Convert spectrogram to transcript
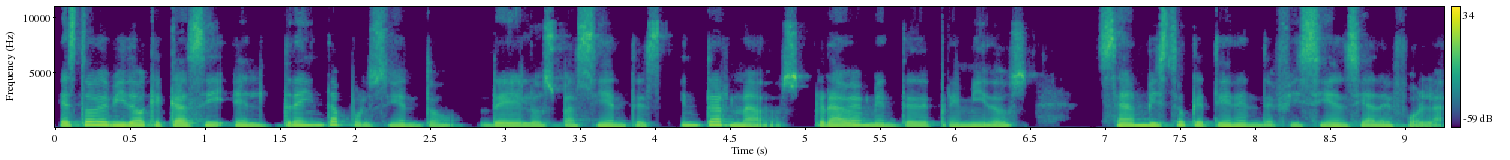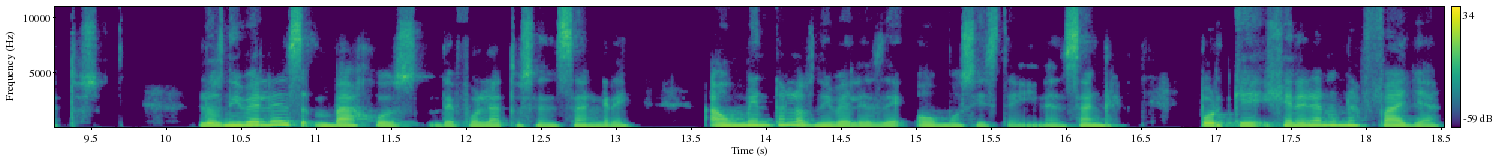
Esto debido a que casi el 30% de los pacientes internados gravemente deprimidos se han visto que tienen deficiencia de folatos. Los niveles bajos de folatos en sangre aumentan los niveles de homocisteína en sangre porque generan una falla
